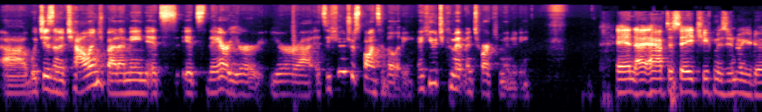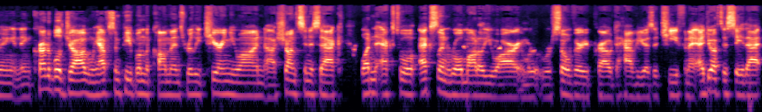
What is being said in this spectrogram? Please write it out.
uh, which isn't a challenge but i mean it's it's there. You're you're uh, it's a huge responsibility a huge commitment to our community and I have to say, Chief Mizuno, you're doing an incredible job. And we have some people in the comments really cheering you on. Uh, Sean Sinisak, what an excellent, excellent role model you are. And we're, we're so very proud to have you as a chief. And I, I do have to say that.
